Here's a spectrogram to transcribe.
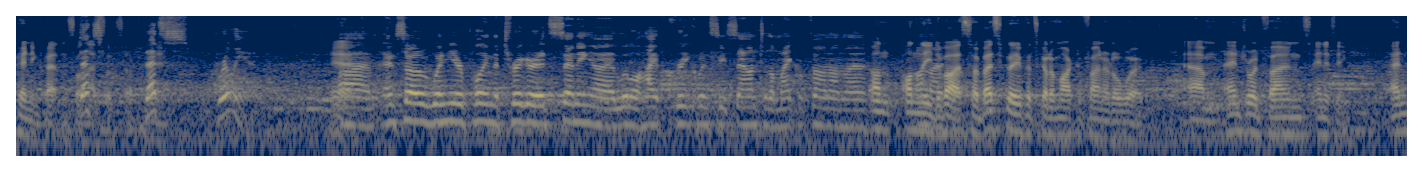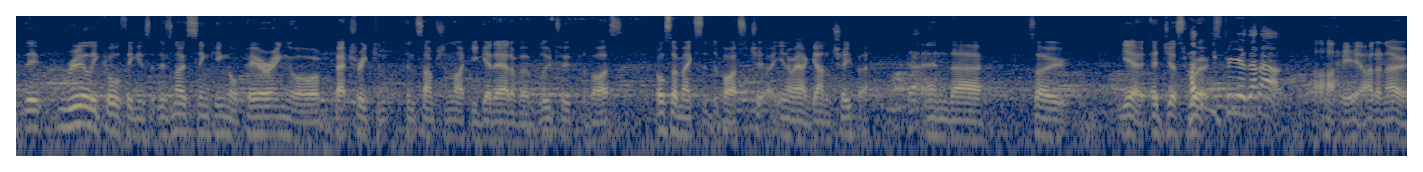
pending patents on That's, that sort of stuff. yeah. that's brilliant. yeah. Um, and so when you're pulling the trigger, it's sending a little high frequency sound to the microphone on the on, on the iPhone. device. So basically, if it's got a microphone, it'll work. Um, Android phones, anything. And the really cool thing is that there's no syncing or pairing or battery con- consumption like you get out of a Bluetooth device. It also makes the device, you know, our gun cheaper. Yeah. And uh, so, yeah, it just How works. did you figure that out? Oh, yeah, I don't know.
